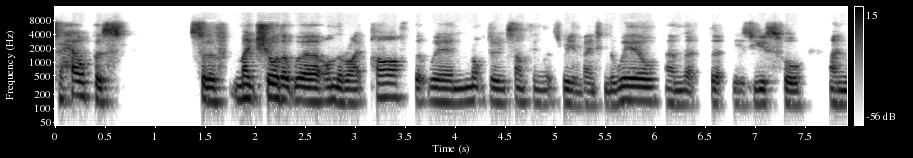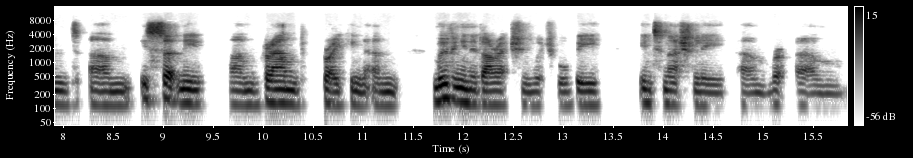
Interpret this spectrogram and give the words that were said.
to help us sort of make sure that we're on the right path, that we're not doing something that's reinventing the wheel and that, that is useful and um, is certainly um, groundbreaking and moving in a direction which will be internationally um, um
